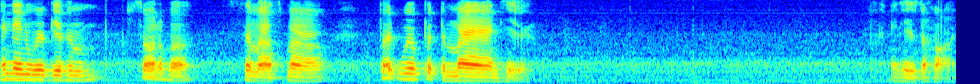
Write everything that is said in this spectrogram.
And then we'll give him sort of a semi-smile, but we'll put the mind here. And here's the heart.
